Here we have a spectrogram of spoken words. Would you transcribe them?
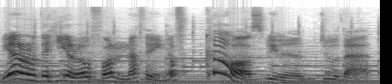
We are the hero for nothing. Of course we'll do that.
